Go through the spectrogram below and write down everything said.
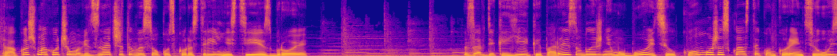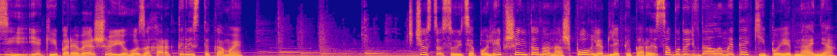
Також ми хочемо відзначити високу скорострільність цієї зброї. Завдяки їй кипарис в ближньому бою цілком може скласти конкуренцію УЗІ, який перевершує його за характеристиками. Що стосується поліпшень, то на наш погляд для кипариса будуть вдалими такі поєднання:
